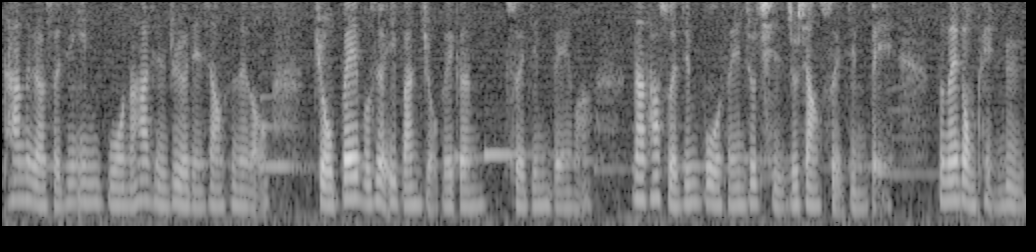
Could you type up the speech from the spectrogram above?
它那个水晶音波呢，它其实就有点像是那种。酒杯不是有一般酒杯跟水晶杯吗？那它水晶波的声音就其实就像水晶杯的那种频率，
